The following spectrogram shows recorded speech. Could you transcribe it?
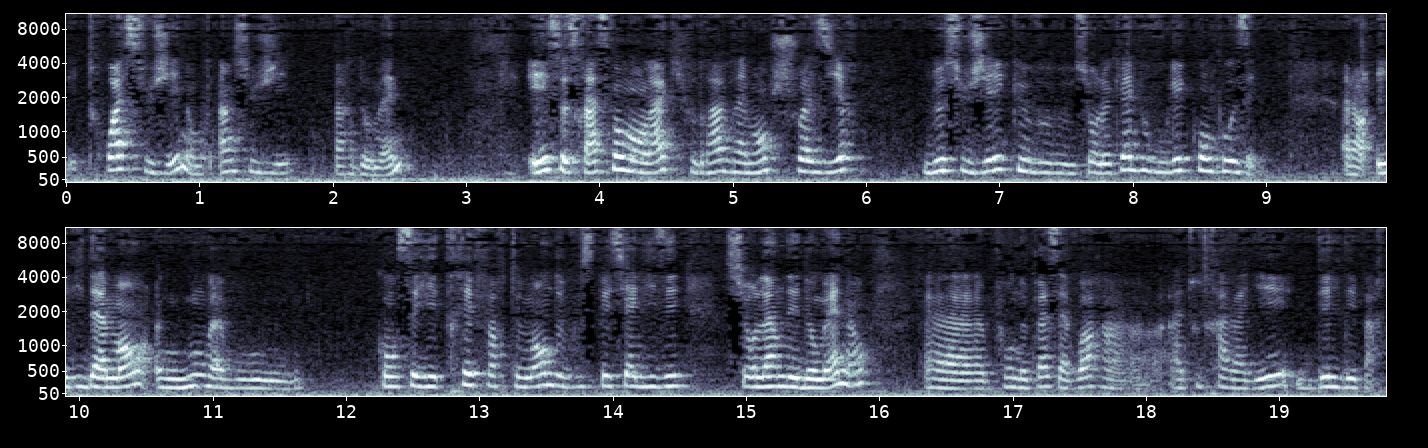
les trois sujets, donc un sujet par domaine. Et ce sera à ce moment-là qu'il faudra vraiment choisir le sujet sur lequel vous voulez composer. Alors évidemment, nous, on va vous conseiller très fortement de vous spécialiser sur l'un des domaines hein, euh, pour ne pas avoir à, tout travailler dès le départ.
